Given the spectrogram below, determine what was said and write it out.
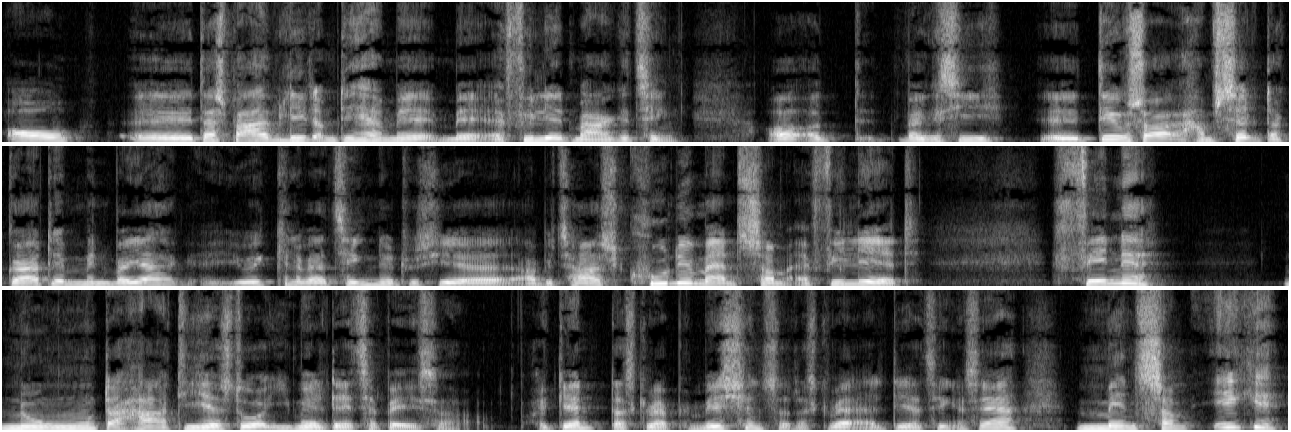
Og øh, der sparede vi lidt om det her med, med affiliate marketing. Og, og man kan sige, øh, det er jo så ham selv, der gør det, men hvor jeg jo ikke kan lade være at tænke, når du siger arbitrage, kunne man som affiliate finde nogen, der har de her store e-mail databaser. Og igen, der skal være permissions, og der skal være alt det her ting og sager, men som ikke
